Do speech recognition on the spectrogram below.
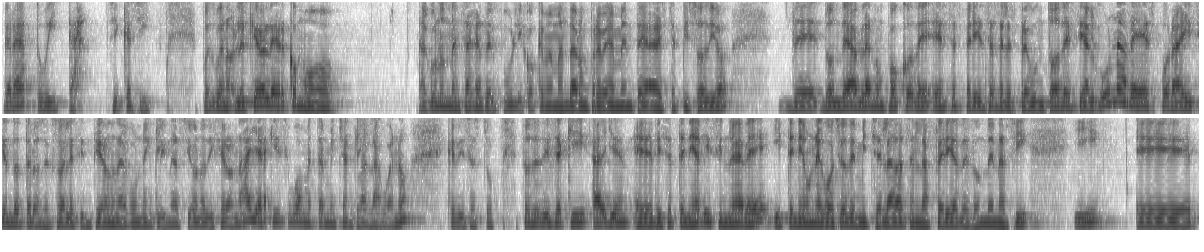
gratuita. Sí que sí. Pues bueno, les quiero leer como algunos mensajes del público que me mandaron previamente a este episodio, de donde hablan un poco de esta experiencia. Se les preguntó de si alguna vez por ahí, siendo heterosexuales, sintieron alguna inclinación o dijeron, ay, aquí sí voy a meter mi chancla al agua, ¿no? ¿Qué dices tú? Entonces dice aquí alguien, eh, dice, tenía 19 y tenía un negocio de micheladas en la feria de donde nací y eh,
